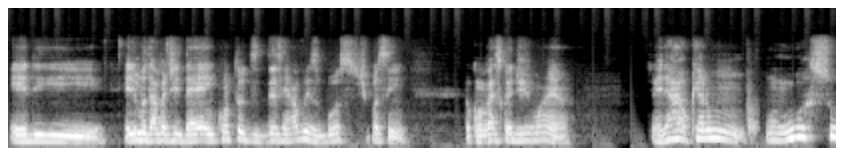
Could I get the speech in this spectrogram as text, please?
Ele, ele mudava de ideia enquanto eu des- desenhava o esboço, tipo assim, eu converso com ele de manhã. Ele, ah, eu quero um, um urso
